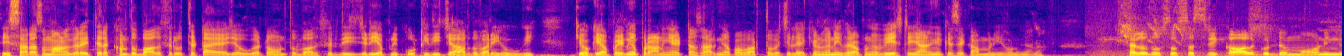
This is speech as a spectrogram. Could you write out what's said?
ਤੇ ਸਾਰਾ ਸਮਾਨ ਵਗੈਰਾ ਇੱਥੇ ਰੱਖਣ ਤੋਂ ਬਾਅਦ ਫਿਰ ਉੱਥੇ ਢਾਇਆ ਜਾਊਗਾ, ਢਾਉਣ ਤੋਂ ਬਾਅਦ ਫਿਰ ਦੀ ਜਿਹੜੀ ਆਪਣੀ ਕੋਠੀ ਦੀ ਚਾਰ ਦੀਵਾਰੀ ਹੋਊਗੀ। ਕਿਉਂਕਿ ਆਪਾਂ ਜਿਹੜੀਆਂ ਪੁਰਾਣੀਆਂ ਇੱਟਾਂ ਸਾਰੀਆਂ ਆਪਾਂ ਵਰਤੋਂ ਵਿੱਚ ਲੈ ਕੇ ਆਉਣੀਆਂ ਨਹੀਂ ਫਿਰ ਆਪਣੀਆਂ ਵੇਸਟ ਜਾਣਗੀਆਂ ਕਿਸੇ ਕੰਮ ਨਹੀਂ ਆਉਣਗੀਆਂ ਨਾ। ਹੈਲੋ ਦੋਸਤੋ, ਸਤਿ ਸ੍ਰੀ ਅਕਾਲ ਗੁੱਡ ਮਾਰਨਿੰਗ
